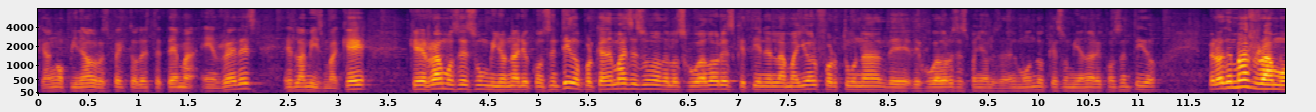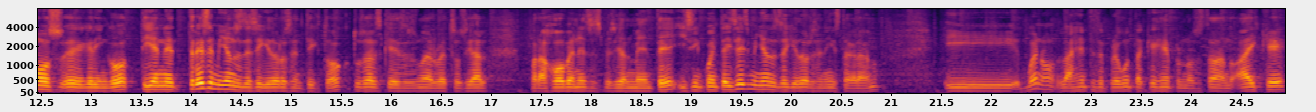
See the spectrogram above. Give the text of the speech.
que han opinado respecto de este tema en redes es la misma, que, que Ramos es un millonario consentido, porque además es uno de los jugadores que tienen la mayor fortuna de, jugadores españoles en el mundo, que es un millonario consentido. Pero además Ramos, eh, gringo, tiene 13 millones de seguidores en TikTok, tú sabes que esa es una red social para jóvenes especialmente, y 56 millones de seguidores en Instagram. Y bueno, la gente se pregunta qué ejemplo nos está dando. Hay que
